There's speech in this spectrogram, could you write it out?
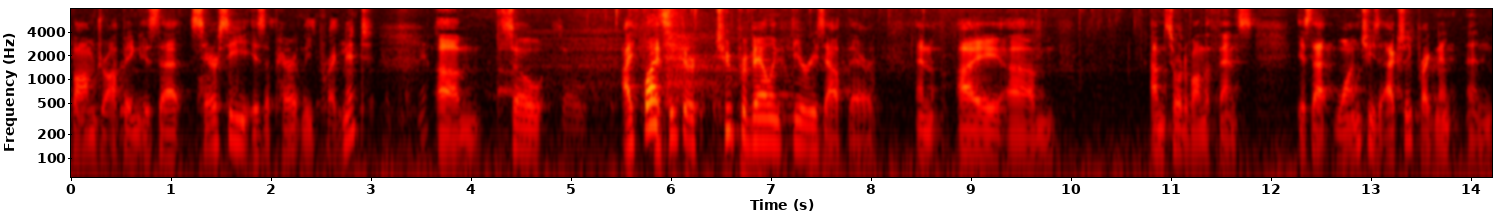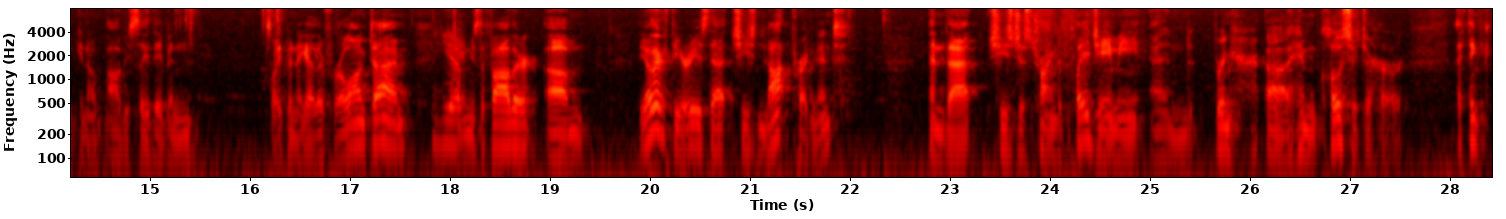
bomb dropping is that Cersei is apparently pregnant. Um, so I, I think there are two prevailing theories out there, and I um, I'm sort of on the fence. Is that one? She's actually pregnant, and you know, obviously they've been sleeping together for a long time. Yep. Jaime's the father. Um, the other theory is that she's not pregnant, and that she's just trying to play Jaime and bring her, uh, him closer to her. I think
